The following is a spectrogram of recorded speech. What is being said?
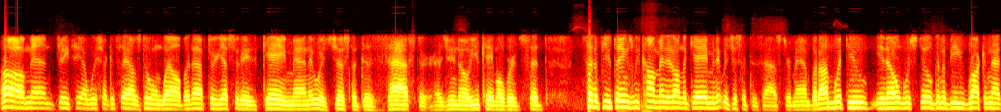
Oh man, JT, I wish I could say I was doing well, but after yesterday's game, man, it was just a disaster. As you know, you came over and said said a few things. We commented on the game, and it was just a disaster, man. But I'm with you. You know, we're still going to be rocking that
